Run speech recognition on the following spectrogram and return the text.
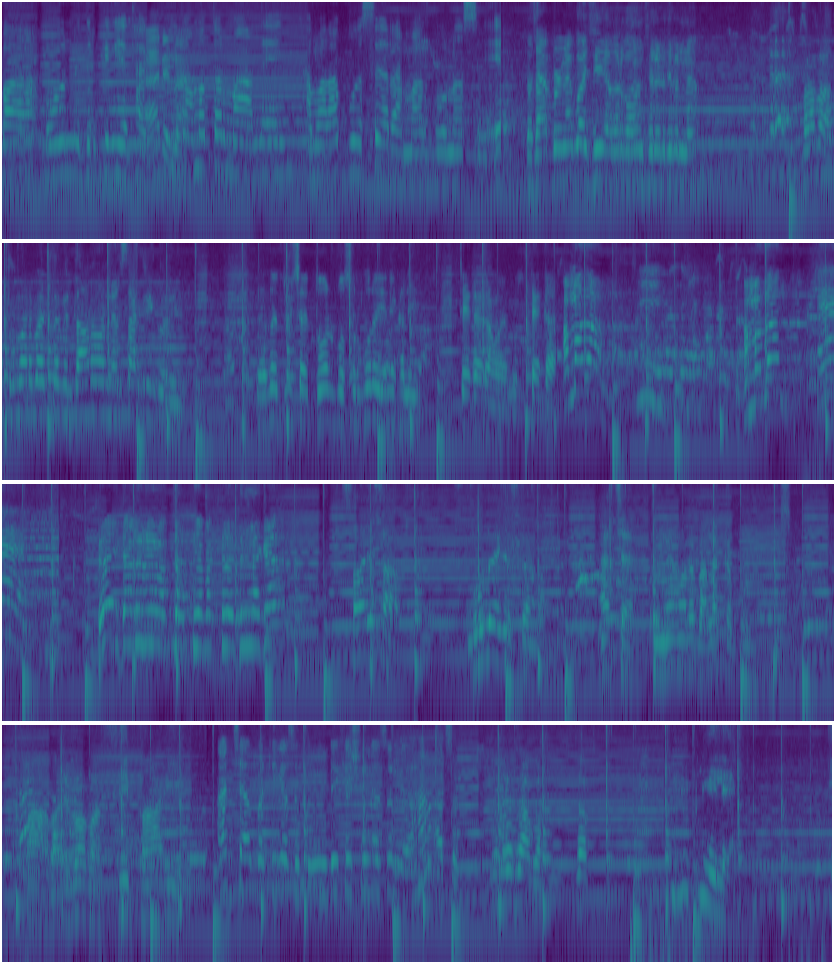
বা বোনদেরকে নিয়ে থাকি। আমার তো মা নেই আমার আব্বু আছে আর আমার বোন আছে। তো কইছি আমার কখন ছেলে দিবেন না? বাবা তোমার বাড়িতে আমি দারোয়ানের চাকরি করি। দাদা দুই চার দশ বছর পরে এনে খালি টাকা কামাইবো টাকা। আমাদান আমাদান হ্যাঁ। এই বাচ্চা তুই আমার ছেলে দিন লাগে সরি স্যার ভুল হয়ে গেছে আচ্ছা তুমি আমার ভালো একটা ভুল বাবা রে বাবা সি ভারী। আচ্ছা আব্বা ঠিক আছে তুমি দেখে শুনে চলে হ্যাঁ? আচ্ছা তোমরা যাও গা, যাও। লোক নিয়ে এলে?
